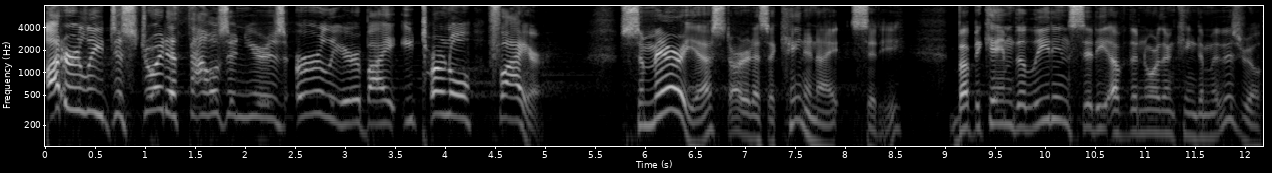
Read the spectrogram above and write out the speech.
utterly destroyed a thousand years earlier by eternal fire. Samaria started as a Canaanite city but became the leading city of the northern kingdom of Israel,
